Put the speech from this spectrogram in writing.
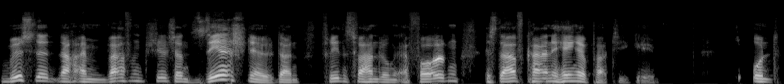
müsste nach einem Waffenstillstand sehr schnell dann Friedensverhandlungen erfolgen. Es darf keine Hängepartie geben. Und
